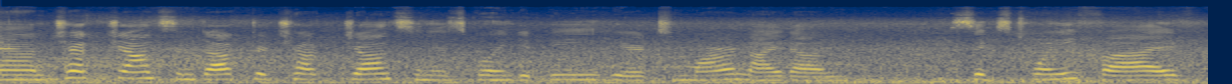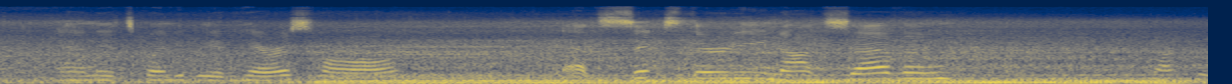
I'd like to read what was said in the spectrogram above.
And Chuck Johnson, Dr. Chuck Johnson is going to be here tomorrow night on 625 and it's going to be at Harris Hall at 6.30, not 7. Dr.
